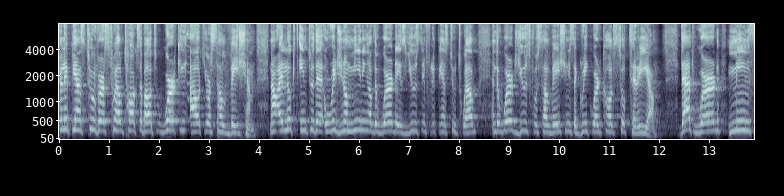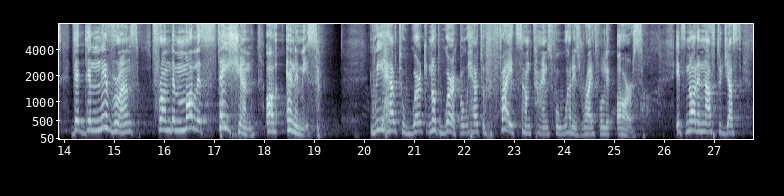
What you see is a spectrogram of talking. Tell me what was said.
Philippians 2 verse 12 talks about working out your salvation. Now I looked into the original meaning of the word that is used in Philippians 2.12 and the word used for salvation is a Greek word called soteria. That word means the deliverance from the molestation of enemies. We have to work, not work, but we have to fight sometimes for what is rightfully ours. It's not enough to just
